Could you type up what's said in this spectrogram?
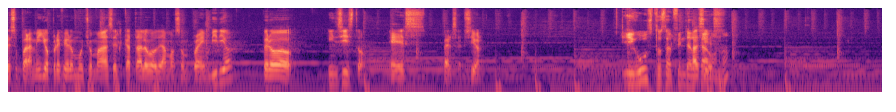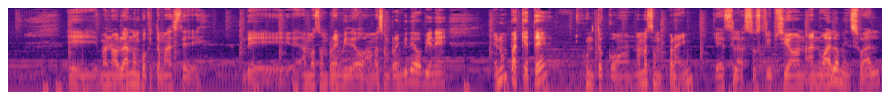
eso para mí yo prefiero mucho más el catálogo de Amazon Prime Video, pero insisto, es percepción. Y gustos al fin del cabo, ¿no? Y bueno, hablando un poquito más de, de Amazon Prime Video, Amazon Prime Video viene en un paquete junto con Amazon Prime, que es la suscripción anual o mensual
